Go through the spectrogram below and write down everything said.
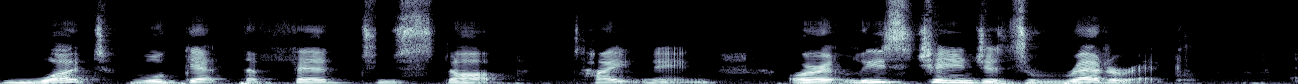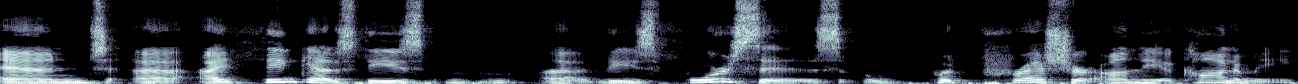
what will get the Fed to stop tightening, or at least change its rhetoric. And uh, I think as these uh, these forces put pressure on the economy,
